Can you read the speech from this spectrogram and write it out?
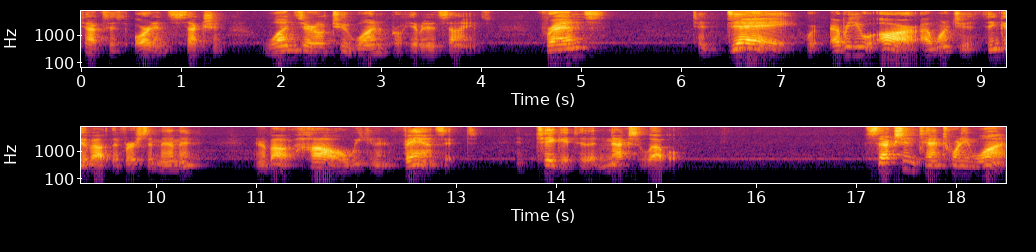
Texas Ordinance Section 1021 Prohibited Signs. Friends, today, wherever you are, I want you to think about the First Amendment and about how we can advance it and take it to the next level. Section 1021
